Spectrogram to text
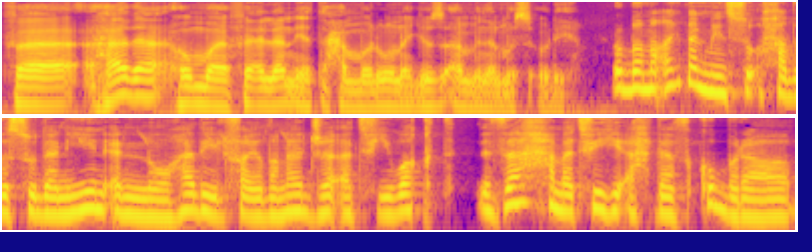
فهذا هم فعلا يتحملون جزءا من المسؤولية. ربما أيضا من سوء حظ السودانيين أنه هذه الفيضانات جاءت في وقت زاحمت فيه أحداث كبرى.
